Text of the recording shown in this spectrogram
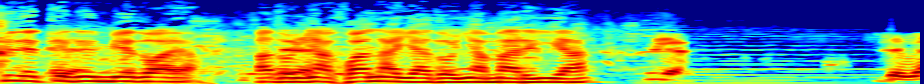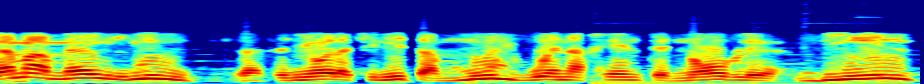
Si le tienen miedo a, a doña Juana y a doña María. Mira, Se llama Mei Lin, la señora chinita, muy buena gente, noble, bien,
